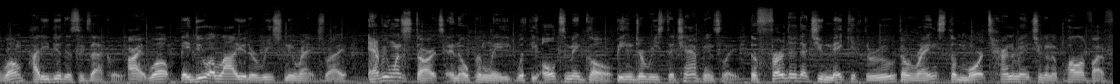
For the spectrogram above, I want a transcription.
Well, how do you do this exactly? Alright, well, they do allow you to reach new ranks, right? Everyone starts in Open League with the ultimate goal being to reach the Champions League. The further that you make it through the ranks, the more tournaments you're gonna qualify for.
